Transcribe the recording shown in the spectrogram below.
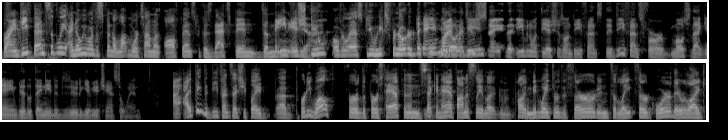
Brian, defensively, I know we want to spend a lot more time on offense because that's been the main issue yeah. over the last few weeks for Notre Dame. Well, you know would what I mean? you say that even with the issues on defense, the defense for most of that game did what they needed to do to give you a chance to win? I, I think the defense actually played uh, pretty well for the first half, and then the second yeah. half, honestly, like probably midway through the third into late third quarter, they were like,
